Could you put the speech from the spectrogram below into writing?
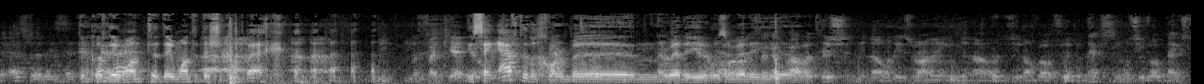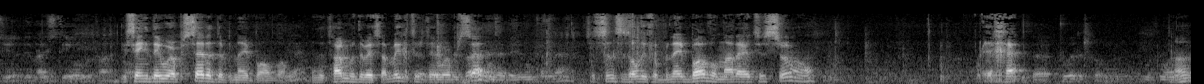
after Ezra, they said because they wanted they wanted they should come back. If I He's saying after the Churban already it was already. Like a Uh, politician, you know, when he's running, you know, you don't vote for the next. Once you vote next year, then I steal all the time. he's saying they were upset at the Bnei Bavel in the time of the Beis Hamikdash. They were upset. They didn't come back. So since it's only for Bnei Bavel, not Eretz Yisrael. Echet. Huh?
